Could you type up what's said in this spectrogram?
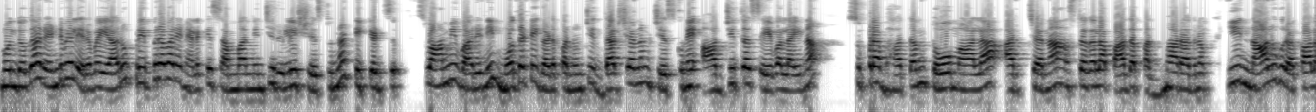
ముందుగా రెండు వేల ఇరవై ఆరు ఫిబ్రవరి నెలకి సంబంధించి రిలీజ్ చేస్తున్న టికెట్స్. స్వామి వారిని మొదటి గడప నుంచి దర్శనం చేసుకునే ఆర్జిత సేవలైన సుప్రభాతం తోమాల అర్చన అష్టదల పాద పద్మారాధనం ఈ నాలుగు రకాల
